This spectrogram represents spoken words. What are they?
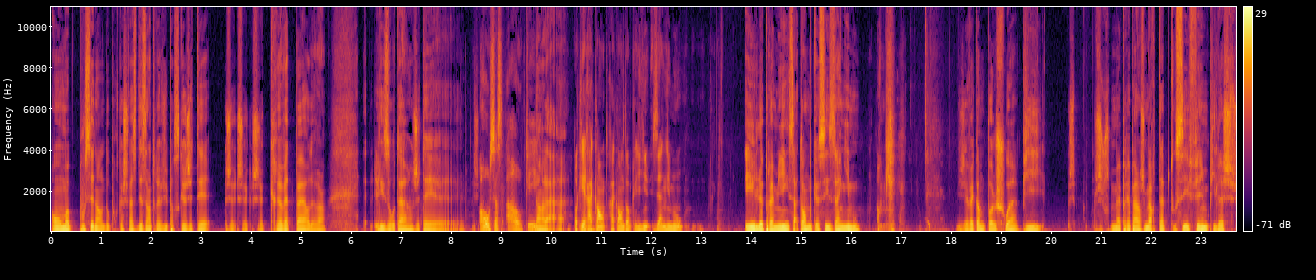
on m'a poussé dans le dos pour que je fasse des entrevues parce que j'étais, je, je, je crevais de peur devant les auteurs. J'étais euh, Oh, ça. Ah, OK. dans la... OK, raconte, raconte. Donc, Zhang Yimou. Et le premier, ça tombe que c'est Zhang Yimou. OK. J'avais comme pas le choix, puis je, je me prépare, je me retape tous ces films, puis là, je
